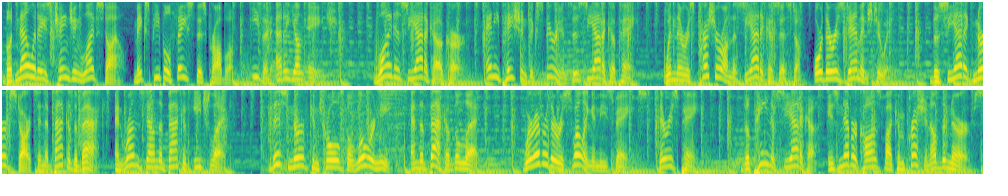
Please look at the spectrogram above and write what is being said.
But nowadays changing lifestyle makes people face this problem, even at a young age. Why does sciatica occur? Any patient experiences sciatica pain when there is pressure on the sciatica system or there is damage to it. The sciatic nerve starts in the back of the back and runs down the back of each leg. This nerve controls the lower knee and the back of the leg. Wherever there is swelling in these veins, there is pain. The pain of sciatica is never caused by compression of the nerves,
